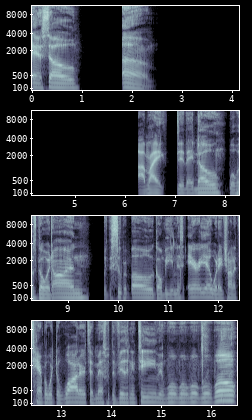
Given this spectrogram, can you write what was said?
And so, um, I'm like, did they know what was going on with the Super Bowl? Gonna be in this area where they trying to tamper with the water to mess with the visiting team and whoa, whoa, whoa, whoa, whoa.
